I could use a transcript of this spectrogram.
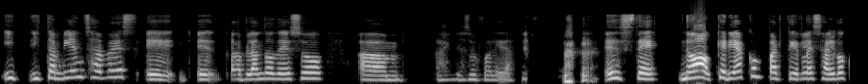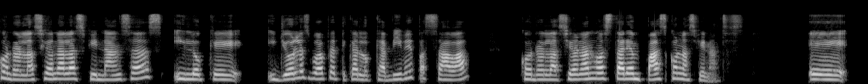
Y, y también, sabes, eh, eh, hablando de eso, ay, ya se fue la idea. Este, no, quería compartirles algo con relación a las finanzas y lo que y yo les voy a platicar lo que a mí me pasaba con relación a no estar en paz con las finanzas. Eh,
